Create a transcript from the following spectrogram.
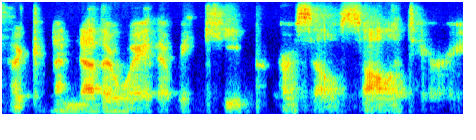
It's like another way that we keep ourselves solitary.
